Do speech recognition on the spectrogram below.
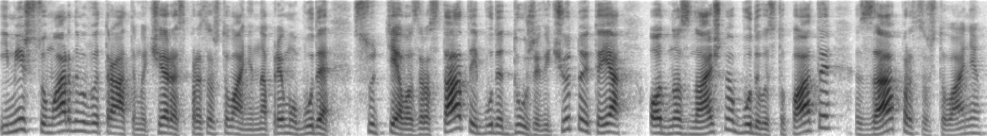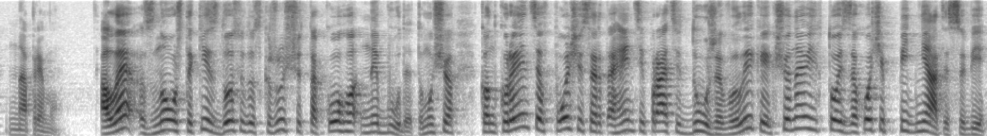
і між сумарними витратами через працевлаштування напряму буде суттєво зростати і буде дуже відчутною, то я однозначно буду виступати за працевлаштування напряму. Але знову ж таки з досвіду скажу, що такого не буде, тому що конкуренція в Польщі серед агенцій праці дуже велика. Якщо навіть хтось захоче підняти собі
